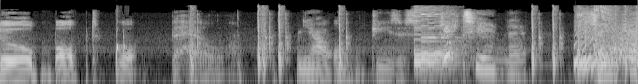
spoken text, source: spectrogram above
Lobbed. Lobbed. What the hell? Meow. Oh, Jesus. Get in there. Super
